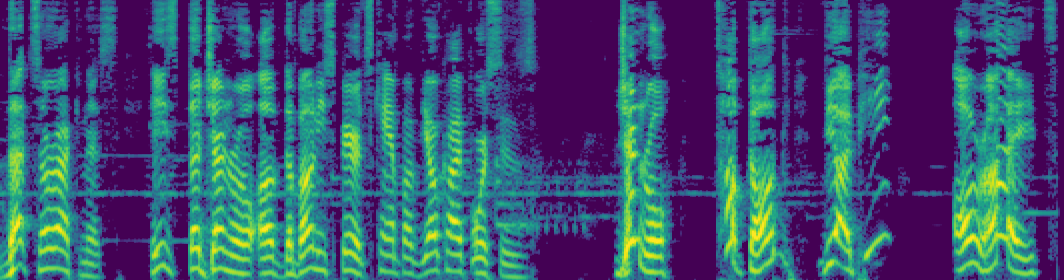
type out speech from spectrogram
That's Arachnus. He's the general of the Bony Spirits camp of yokai forces. General? Top dog? VIP? Alright.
